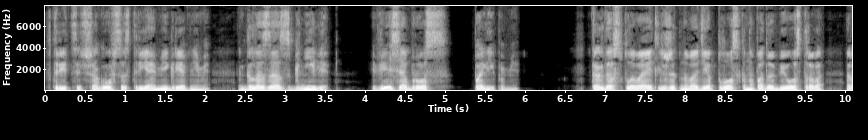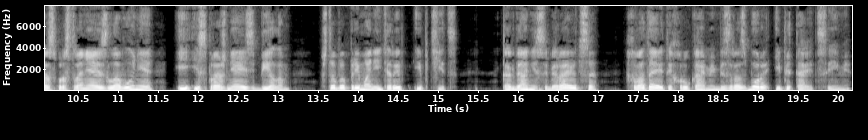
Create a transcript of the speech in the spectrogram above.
в 30 шагов со стриями и гребнями, глаза сгнили, весь оброс полипами когда всплывает, лежит на воде плоско наподобие острова, распространяя зловоние и испражняясь белым, чтобы приманить рыб и птиц. когда они собираются, хватает их руками без разбора и питается ими.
